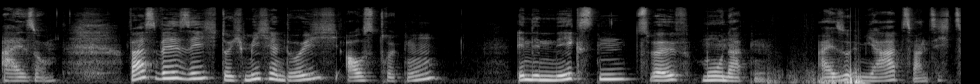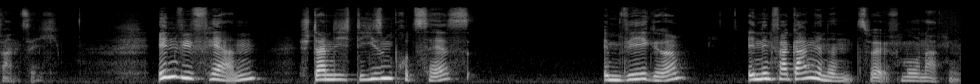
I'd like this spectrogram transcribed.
Also, was will sich durch mich hindurch ausdrücken in den nächsten zwölf Monaten, also im Jahr 2020? Inwiefern stand ich diesem Prozess im Wege in den vergangenen zwölf Monaten.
